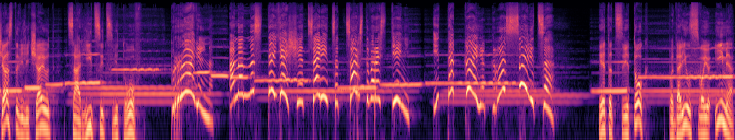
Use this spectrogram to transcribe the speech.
часто величают царицей цветов. Правильно! Она настоящая царица царства растений и такая красавица! Этот цветок подарил свое имя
